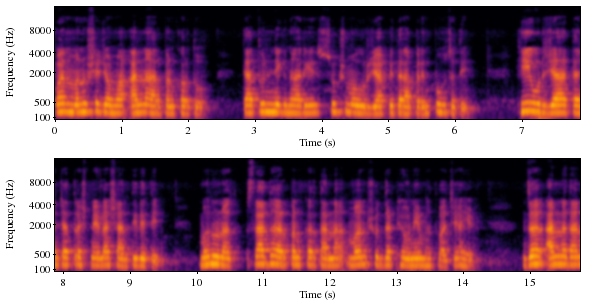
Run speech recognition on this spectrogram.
पण मनुष्य जेव्हा अन्न अर्पण करतो त्यातून निघणारी सूक्ष्म ऊर्जा पितरापर्यंत पोहोचते. ही ऊर्जा त्यांच्या तृष्णेला शांती देते. म्हणूनच श्राद्ध अर्पण करताना मन शुद्ध ठेवणे महत्त्वाचे आहे. जर अन्नदान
